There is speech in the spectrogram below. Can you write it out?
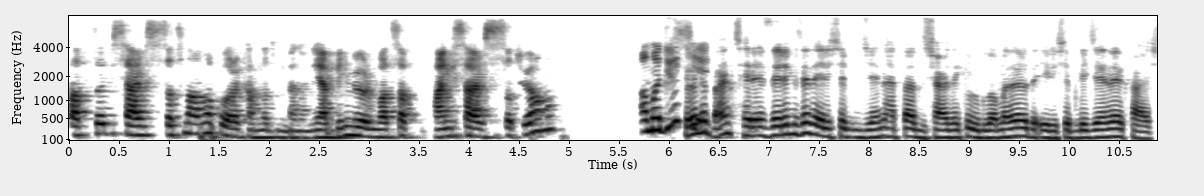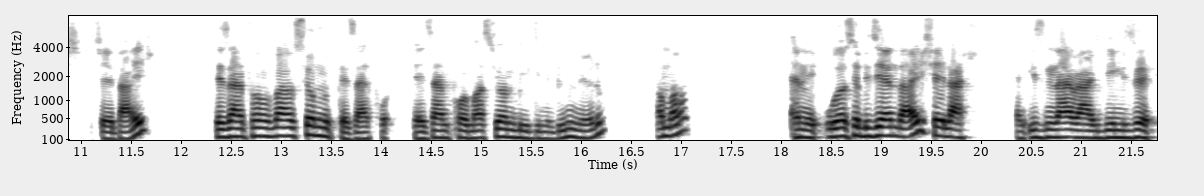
sattığı bir servisi satın almak olarak anladım ben onu. Ya bilmiyorum WhatsApp hangi servisi satıyor ama Ama diyor Şöyle ki ben çerezlerimize de erişebileceğini hatta dışarıdaki uygulamalara da erişebileceğine karşı şeye dair dezenformasyon mu dezerfo dezenformasyon bilgimi bilmiyorum ama hani ulaşabileceğine dair şeyler, hani izinler verdiğimizi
